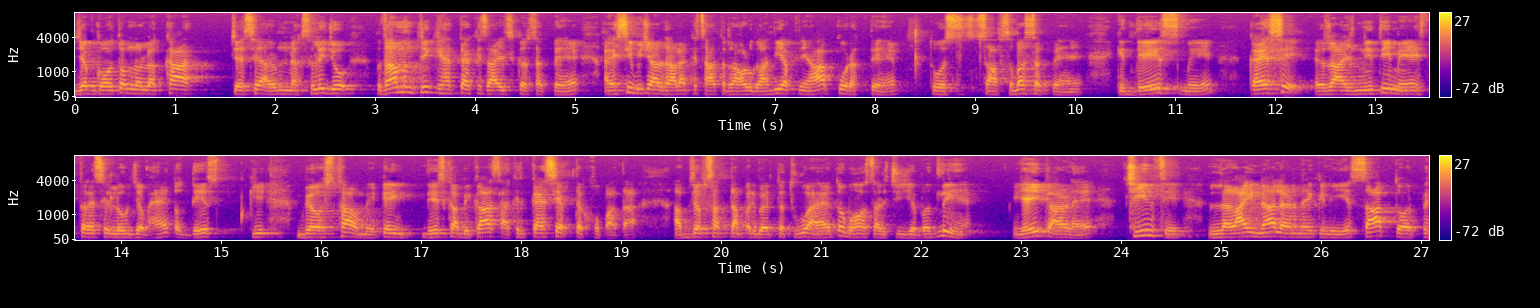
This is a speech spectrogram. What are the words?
जब गौतम नौलखा जैसे अरुण नक्सली जो प्रधानमंत्री की हत्या की साजिश कर सकते हैं, ऐसी विचारधारा के साथ राहुल गांधी अपने आप को रखते हैं तो आप समझ सकते हैं कि देश में कैसे राजनीति में इस तरह से लोग जब हैं तो देश की व्यवस्था में, कई देश का विकास आखिर कैसे अब तक हो पाता अब जब सत्ता परिवर्तित हुआ है तो बहुत सारी चीज़ें बदली हैं। यही कारण है, चीन से लड़ाई ना लड़ने के लिए साफ़ तौर पर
